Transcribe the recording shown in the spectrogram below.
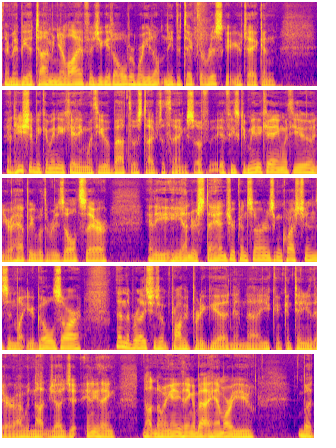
there may be a time in your life as you get older where you don't need to take the risk that you're taking. And he should be communicating with you about those types of things. So if, if he's communicating with you and you're happy with the results there, and he, he understands your concerns and questions and what your goals are, then the relationship is probably pretty good and uh, you can continue there. I would not judge anything, not knowing anything about him or you, but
